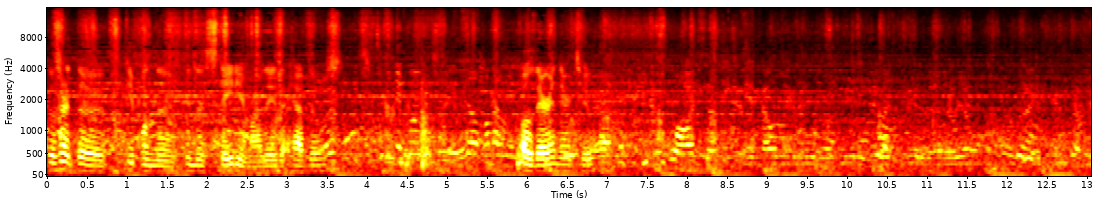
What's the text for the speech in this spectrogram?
Those aren't the people in the in the stadium, are they? That have those? Oh, they're in there too. The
